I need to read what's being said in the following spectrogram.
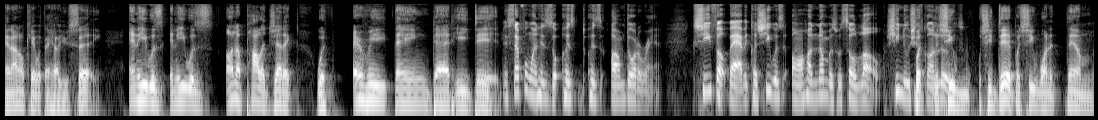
And I don't care what the hell you say. And he was and he was unapologetic with everything that he did. except for when his his his um daughter ran. She felt bad because she was on her numbers were so low. She knew she was going to lose. she she did, but she wanted them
